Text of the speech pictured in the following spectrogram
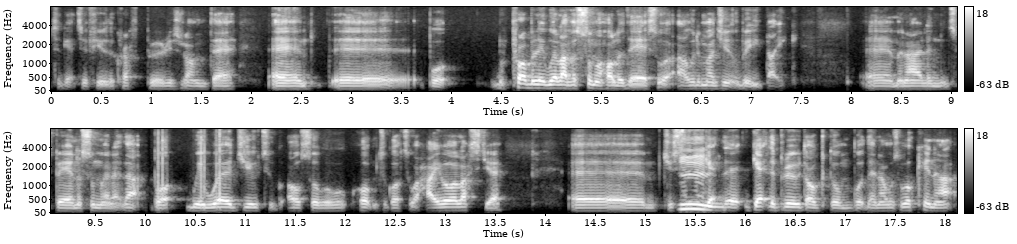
to get to a few of the craft breweries around there. Um, uh, but we probably will have a summer holiday, so I would imagine it'll be like um, an island in Spain or somewhere like that. But we were due to also we were hoping to go to Ohio last year, um, just mm. to get hmm. the get the BrewDog done. But then I was looking at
